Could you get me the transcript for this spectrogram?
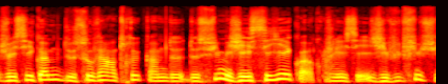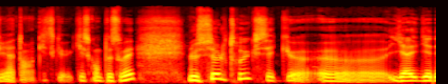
je vais essayer quand même de sauver un truc quand même de, de ce film, mais j'ai essayé, quoi. Quand j'ai j'ai vu le film, je suis dit, attends, qu'est-ce que- qu'est-ce qu'on peut sauver? Le seul truc, c'est que euh, il y a-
